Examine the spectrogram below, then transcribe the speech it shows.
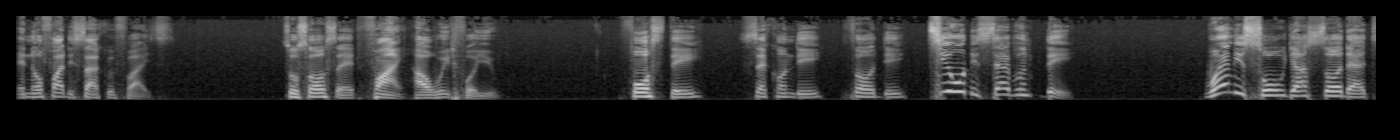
and offer the sacrifice. So Saul said, Fine, I'll wait for you. First day, second day, third day, till the seventh day. When the soldiers saw that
